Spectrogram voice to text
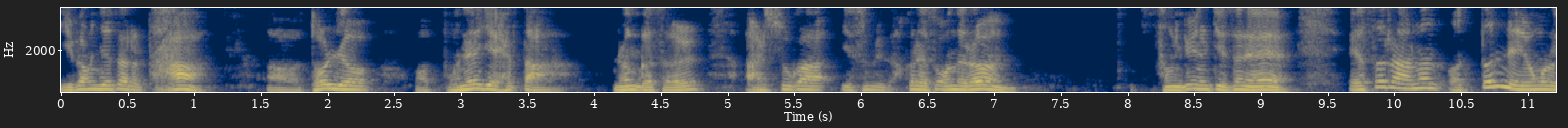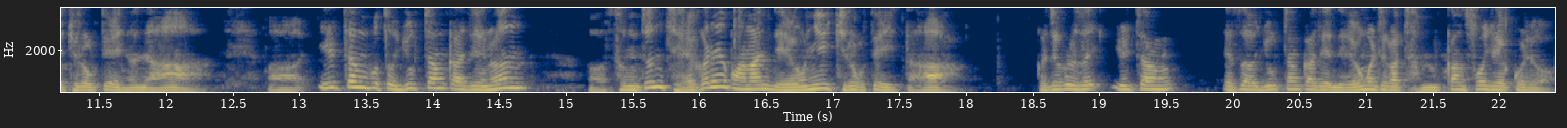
이방 여자를 다 어, 돌려 어, 보내게 했다는 것을 알 수가 있습니다. 그래서 오늘은 성경 읽기 전에 에스라는 어떤 내용으로 기록되어 있느냐 1장부터 어, 6장까지는 성전 재건에 관한 내용이 기록되어 있다. 그죠? 그래서 1장에서 6장까지의 내용을 제가 잠깐 소개했고요.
